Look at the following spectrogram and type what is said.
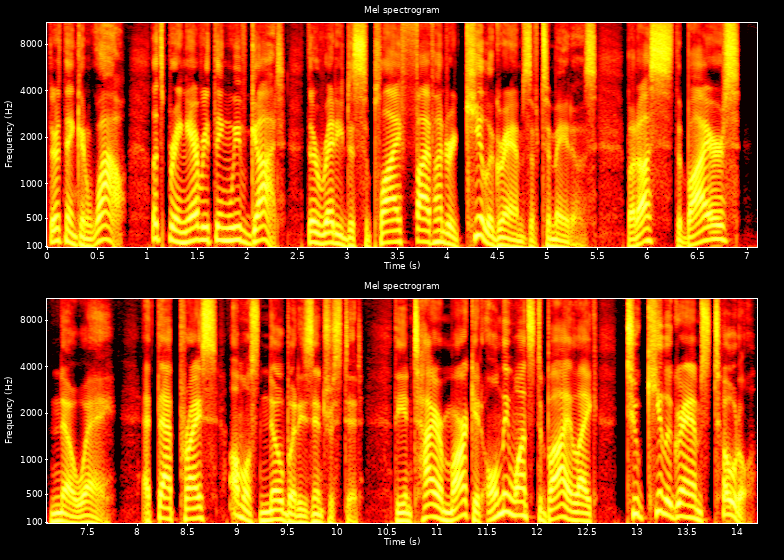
They're thinking, wow, let's bring everything we've got. They're ready to supply 500 kilograms of tomatoes. But us, the buyers, no way. At that price, almost nobody's interested. The entire market only wants to buy like 2 kilograms total.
